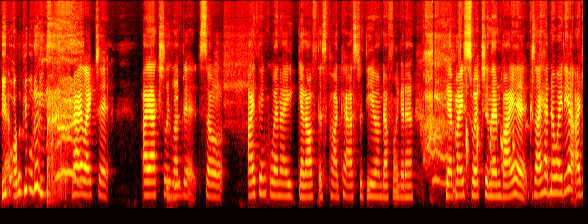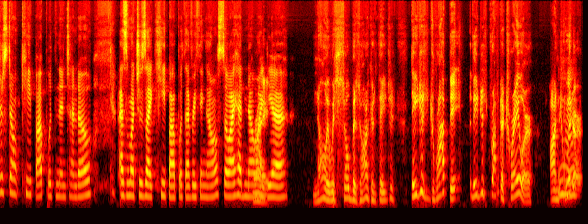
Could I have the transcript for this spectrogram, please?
People, other people didn't. I liked it. I actually loved it. So I think when I get off this podcast with you, I'm definitely gonna get my Switch and then buy it because I had no idea. I just don't keep up with Nintendo as much as I keep up with everything else. So I had no Right. idea. No, it was so bizarre because they just they just dropped it. They just dropped a trailer on Mhm. Twitter,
